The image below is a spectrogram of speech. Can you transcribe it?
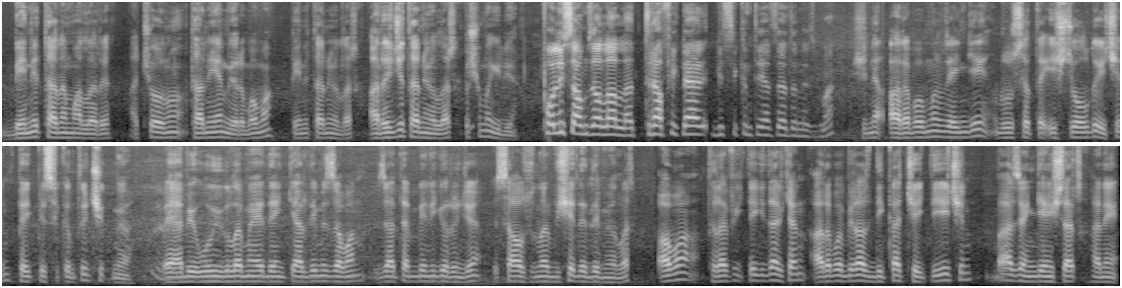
beni tanımaları. Çoğunu tanıyamıyorum ama beni tanıyorlar. Aracı tanıyorlar. Hoşuma gidiyor. Polis amcalarla trafikler bir sıkıntı yaşadınız mı? Şimdi arabamın rengi ruhsata işli olduğu için pek bir sıkıntı çıkmıyor. Veya bir uygulamaya denk geldiğimiz zaman zaten beni görünce sağ olsunlar bir şey de demiyorlar. Ama trafikte giderken araba biraz dikkat çektiği için bazen gençler hani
